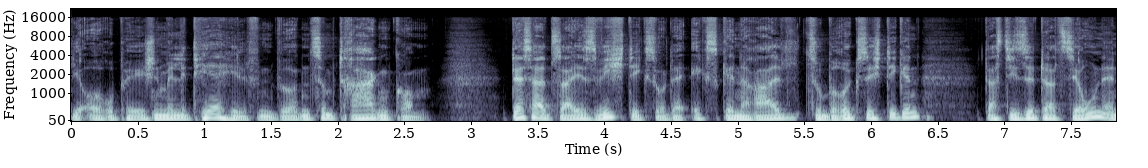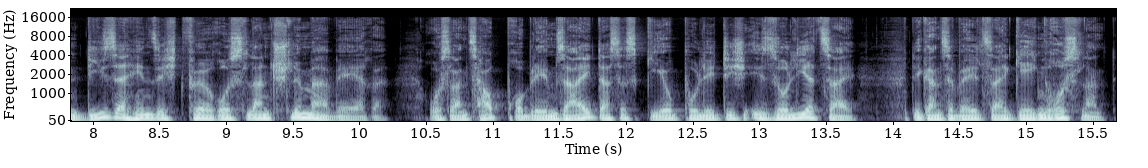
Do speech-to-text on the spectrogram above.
die europäischen Militärhilfen würden zum Tragen kommen. Deshalb sei es wichtig, so der Ex-General, zu berücksichtigen, dass die Situation in dieser Hinsicht für Russland schlimmer wäre. Russlands Hauptproblem sei, dass es geopolitisch isoliert sei. Die ganze Welt sei gegen Russland.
